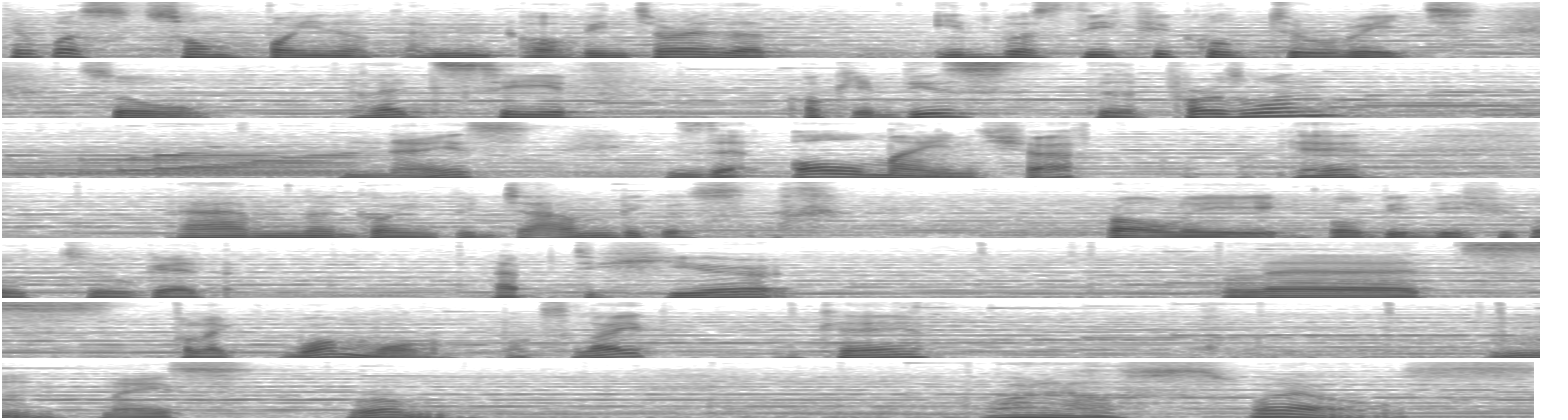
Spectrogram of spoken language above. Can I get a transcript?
there was some point of, of interest that it was difficult to reach so let's see if Okay, this the first one. Nice. Is the all mine shaft. Okay. I'm not going to jump because probably it will be difficult to get up to here. Let's collect one more voxelite. Okay. Hmm, nice room. What else? What else?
